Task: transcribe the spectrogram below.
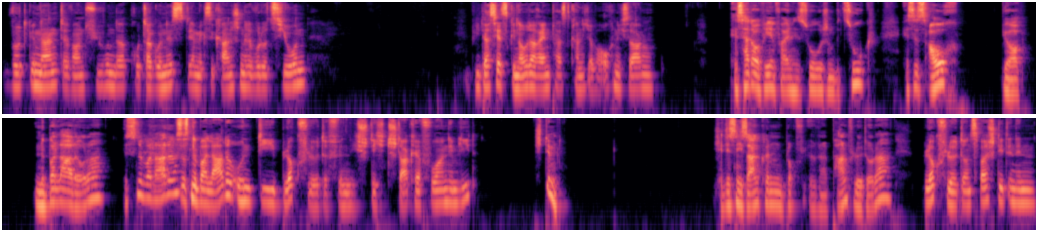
wird genannt. Der war ein führender Protagonist der mexikanischen Revolution. Wie das jetzt genau da reinpasst, kann ich aber auch nicht sagen. Es hat auf jeden Fall einen historischen Bezug. Es ist auch, ja, eine Ballade, oder? Ist es eine Ballade? Es ist eine Ballade und die Blockflöte, finde ich, sticht stark hervor in dem Lied. Stimmt. Ich hätte jetzt nicht sagen können, Blockflöte oder Panflöte, oder? Blockflöte. Und zwar steht in den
